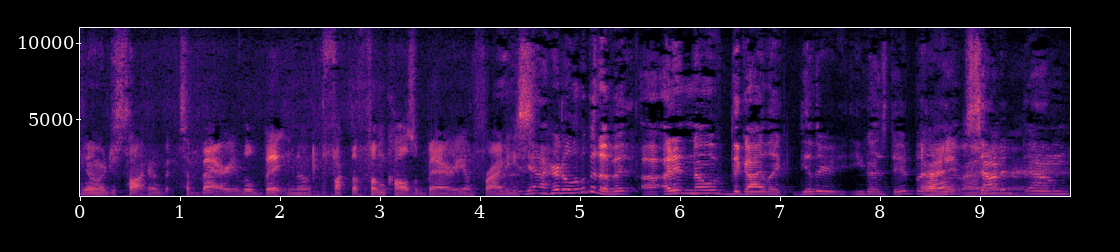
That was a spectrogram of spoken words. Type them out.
you know, we're just talking a bit to Barry a little bit. You know, fucked up phone calls with Barry on Fridays. Yeah, I heard a little bit of it. Uh, I didn't know the guy like the other you guys did, but Right, it right, sounded right, um,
